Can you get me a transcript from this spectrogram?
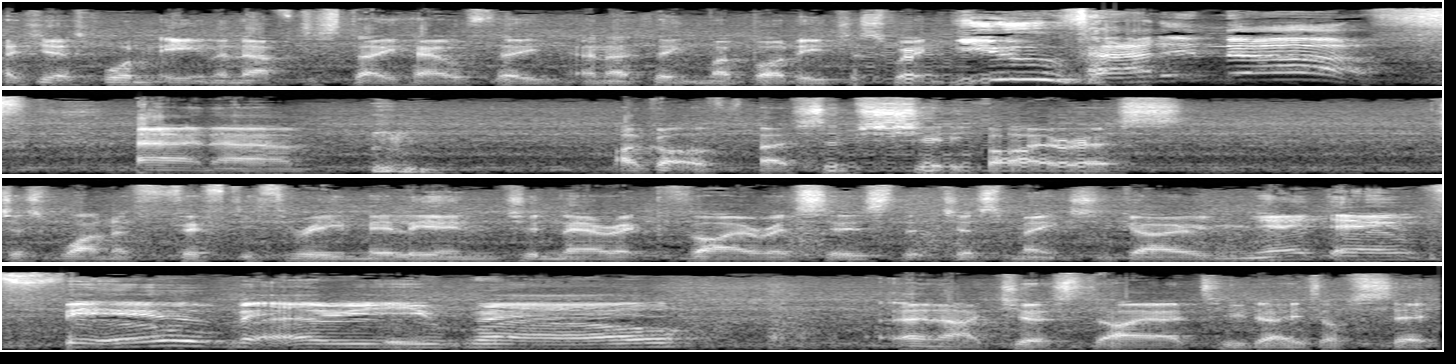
I just wasn't eating enough to stay healthy, and I think my body just went, "You've had enough!" And um, I got a, a, some shitty virus just one of 53 million generic viruses that just makes you go, you don't feel very well. And I just, I had two days off sick.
